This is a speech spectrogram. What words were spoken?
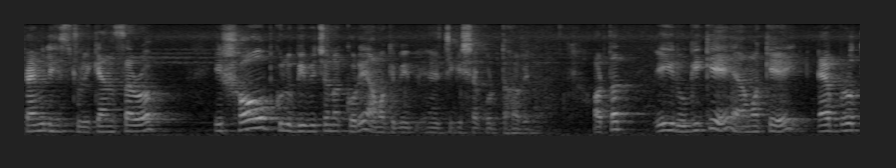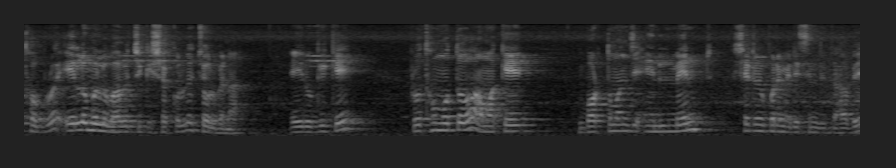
ফ্যামিলি হিস্টোরি ক্যান্সার অফ এই সবগুলো বিবেচনা করে আমাকে চিকিৎসা করতে হবে। অর্থাৎ এই রোগীকে আমাকে অ্যাব্রো থব্রো এলোমেলোভাবে চিকিৎসা করলে চলবে না। এই রোগীকে প্রথমত আমাকে বর্তমান যে এলিমেন্ট সেটার উপরে মেডিসিন দিতে হবে।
